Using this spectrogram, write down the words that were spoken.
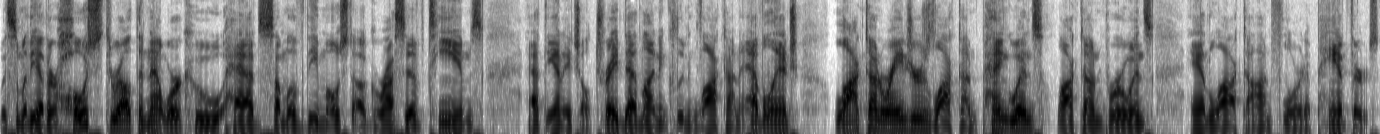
with some of the other hosts throughout the network who had some of the most aggressive teams at the NHL trade deadline, including Locked On Avalanche, Locked On Rangers, Locked On Penguins, Locked On Bruins, and Locked On Florida Panthers.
